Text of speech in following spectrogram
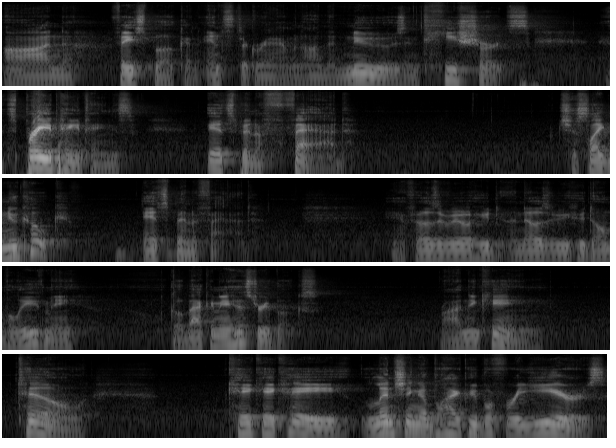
on Facebook and Instagram and on the news and t shirts and spray paintings. It's been a fad. Just like New Coke, it's been a fad. And for those of you who, those of you who don't believe me, go back in your history books. Rodney King, Till, KKK lynching of black people for years.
